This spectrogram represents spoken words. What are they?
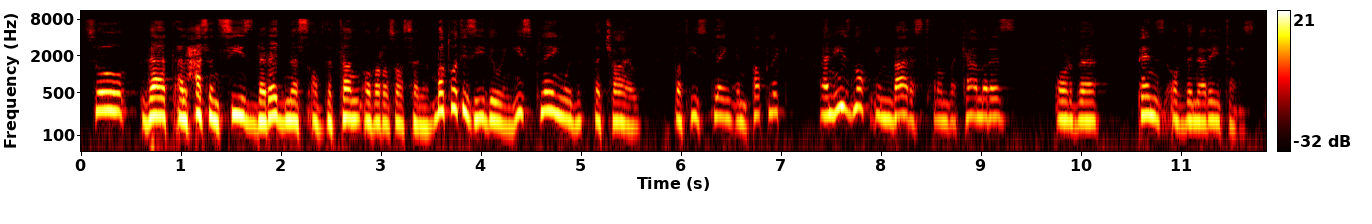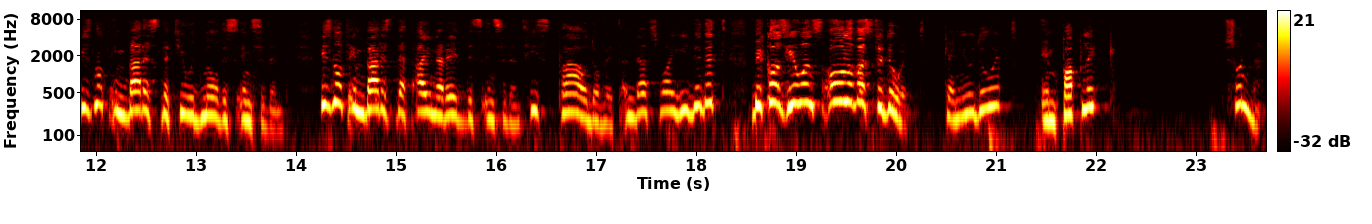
so that Al-Hasan sees the redness of the tongue of Rasul But what is he doing? He's playing with the child, but he's playing in public and he's not embarrassed from the cameras or the pens of the narrators. He's not embarrassed that you would know this incident. He's not embarrassed that I narrate this incident. He's proud of it. And that's why he did it, because he wants all of us to do it. Can you do it in public? Sunnah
